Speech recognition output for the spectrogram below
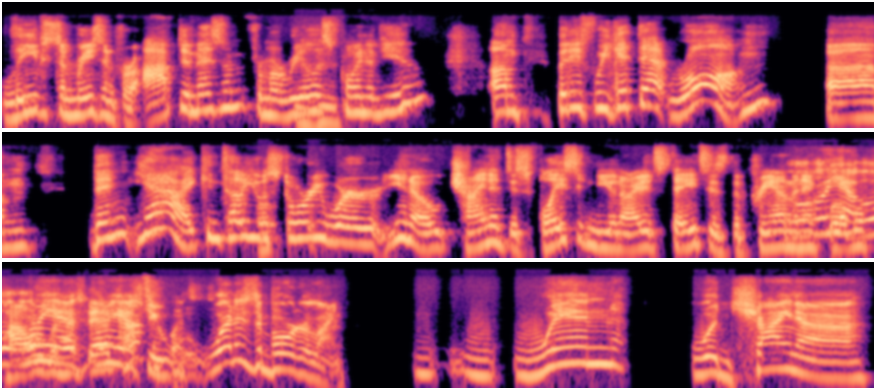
leaves some reason for optimism from a realist mm-hmm. point of view. Um, but if we get that wrong, um, then yeah, I can tell you a oh. story where you know China displacing the United States is the preeminent oh, well, global yeah, power. Let me, ask, let me ask you, what is the borderline? When would China?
